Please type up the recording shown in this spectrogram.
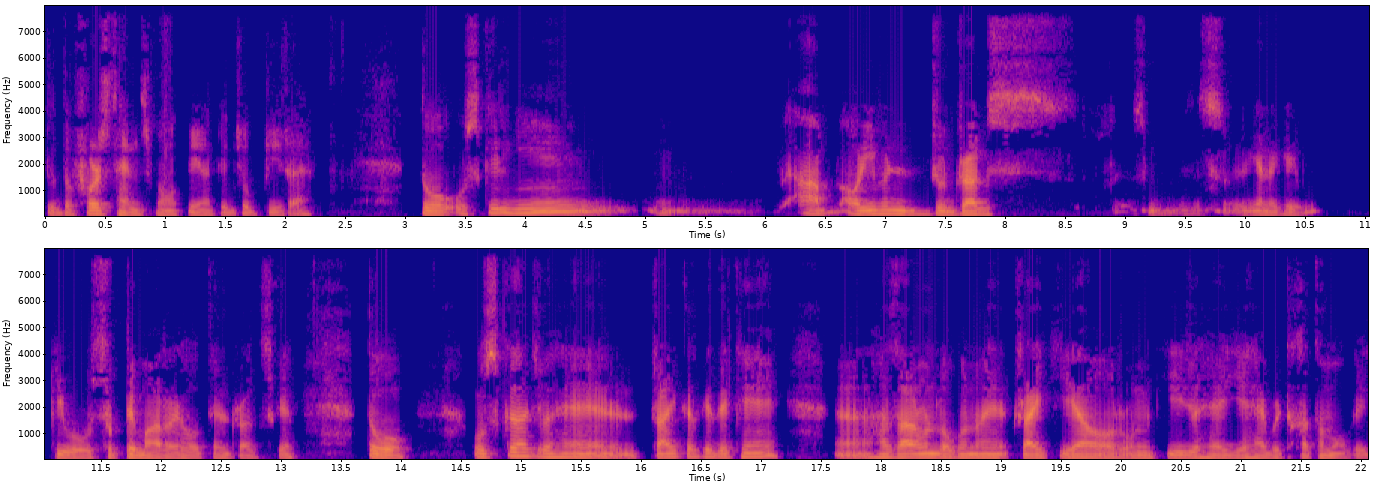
to the first hand smoke یعنی کہ جو پی رہا ہے۔ تو اس کے لیے آپ اور ایون جو ڈرگس یعنی کہ کہ وہ سٹے مار رہے ہوتے ہیں ڈرگس کے۔ تو اس کا جو ہے ٹرائی کر کے دیکھیں ہزاروں لوگوں نے ٹرائی کیا اور ان کی جو ہے یہ ہیبٹ ختم ہو گئی۔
